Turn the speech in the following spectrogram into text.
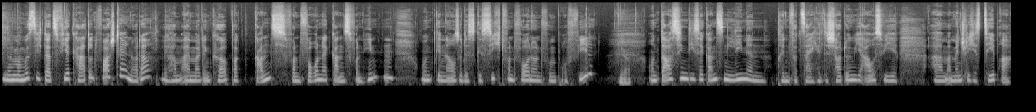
Man muss sich da jetzt vier Karteln vorstellen, oder? Wir haben einmal den Körper ganz von vorne, ganz von hinten und genauso das Gesicht von vorne und vom Profil. Ja. Und da sind diese ganzen Linien drin verzeichnet. Das schaut irgendwie aus wie ähm, ein menschliches Zebra.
